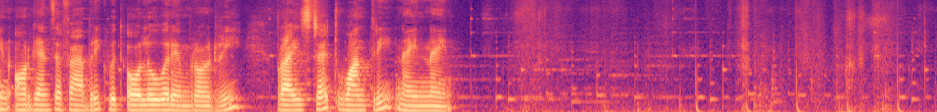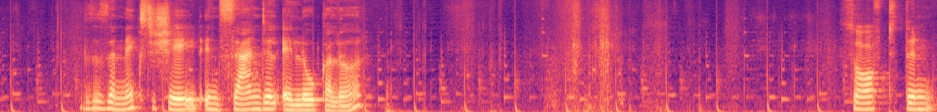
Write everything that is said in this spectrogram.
in organza fabric with all over embroidery priced at 1399 this is the next shade in sandal yellow color. Soft thin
